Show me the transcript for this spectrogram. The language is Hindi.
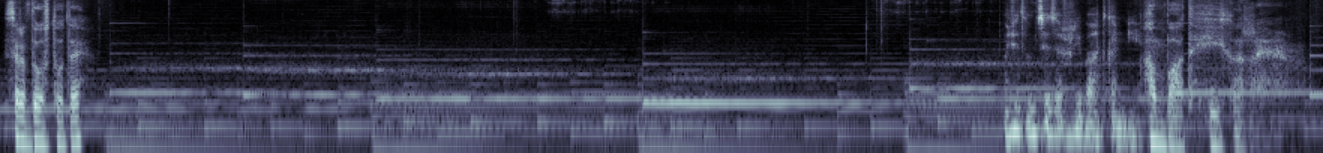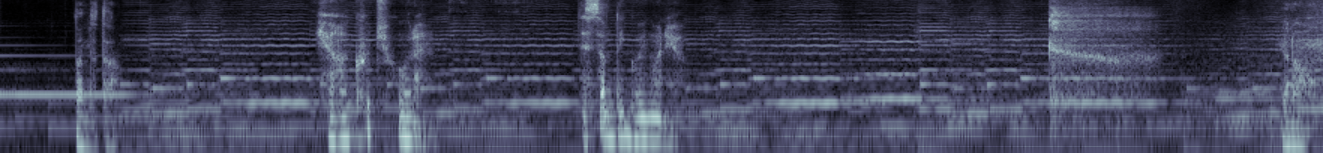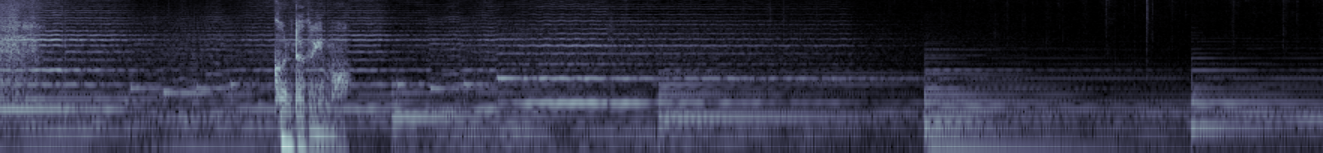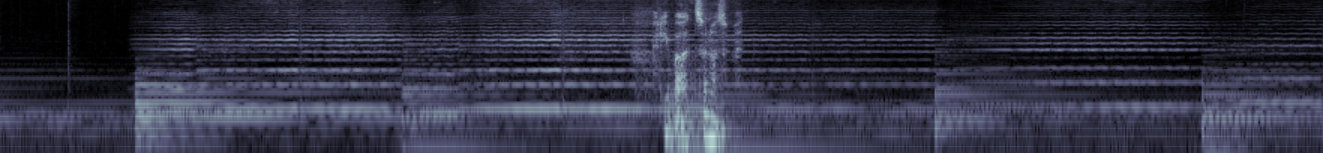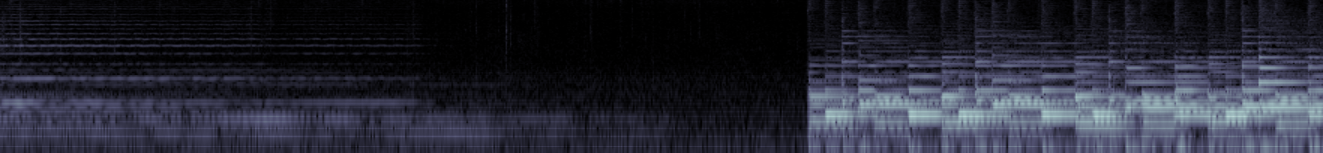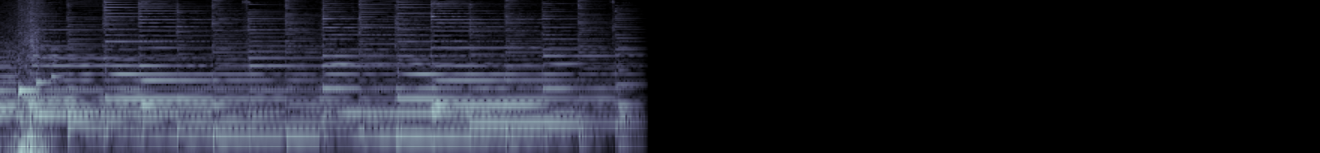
सिर्फ़ दोस्त होते। मुझे तुमसे ज़रूरी बात करनी है। हम बात ही कर रहे हैं नंदिता। यहाँ कुछ हो रहा है There's something going on here. you know couldn't agree more मेरी बात सुनो सुमित।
